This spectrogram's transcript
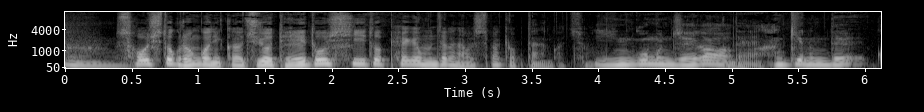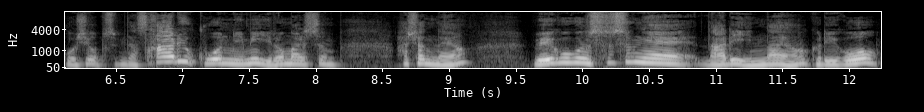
음. 서울시도 그런 거니까 주요 대도시도 폐교 문제가 나올 수밖에 없다는 거죠. 인구 문제가 네. 안 끼는 데 곳이 없습니다. 4695님이 이런 말씀 하셨네요. 외국은 스승의 날이 있나요? 그리고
